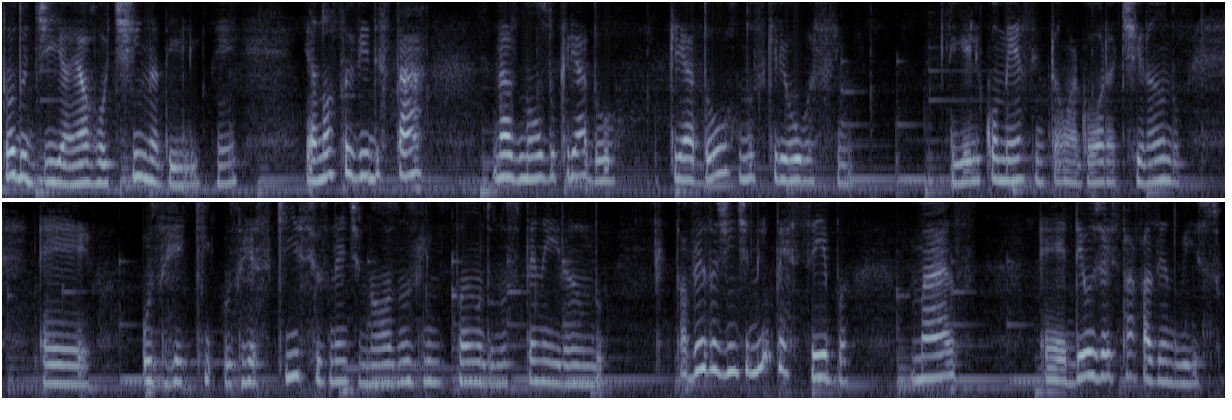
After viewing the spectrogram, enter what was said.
todo dia é a rotina dele, né? E a nossa vida está nas mãos do Criador. O Criador nos criou assim. E ele começa então agora tirando é, os, os resquícios né, de nós, nos limpando, nos peneirando. Talvez a gente nem perceba, mas é, Deus já está fazendo isso.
